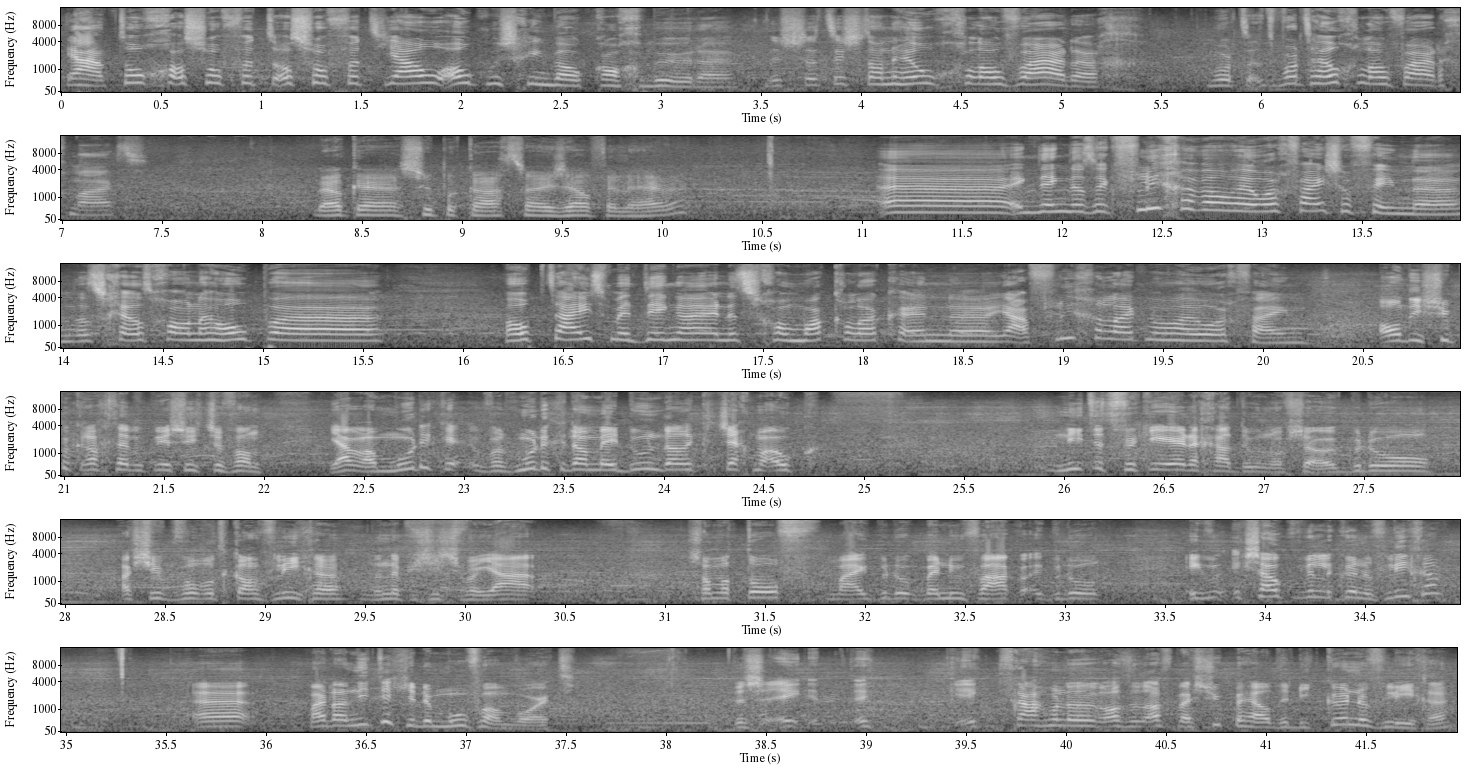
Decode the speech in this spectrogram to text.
ja, toch alsof het, alsof het jou ook misschien wel kan gebeuren. Dus het is dan heel geloofwaardig. Wordt, het wordt heel geloofwaardig gemaakt. Welke superkracht zou je zelf willen hebben? Eh, ik denk dat ik vliegen wel heel erg fijn zou vinden. Dat scheelt gewoon een hoop, eh, hoop tijd met dingen en het is gewoon makkelijk. En eh, ja, vliegen lijkt me wel heel erg fijn. Al die superkrachten heb ik weer zoiets van, ja, wat moet, ik, wat moet ik er dan mee doen dat ik zeg maar ook niet het verkeerde ga doen of zo. Ik bedoel, als je bijvoorbeeld kan vliegen, dan heb je zoiets van, ja, is allemaal tof, maar ik bedoel, ik ben nu vaak, ik bedoel, ik, ik zou ook willen kunnen vliegen, eh, maar dan niet dat je er moe van wordt. Dus ik, ik, ik vraag me dan ook altijd af bij superhelden die kunnen vliegen,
